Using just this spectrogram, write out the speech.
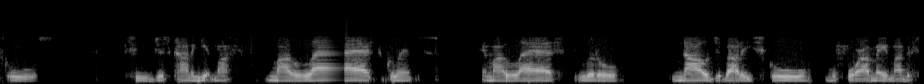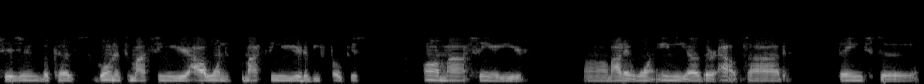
schools to just kind of get my my last glimpse and my last little knowledge about each school before I made my decision because going into my senior year I wanted my senior year to be focused on my senior year. Um, I didn't want any other outside things to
